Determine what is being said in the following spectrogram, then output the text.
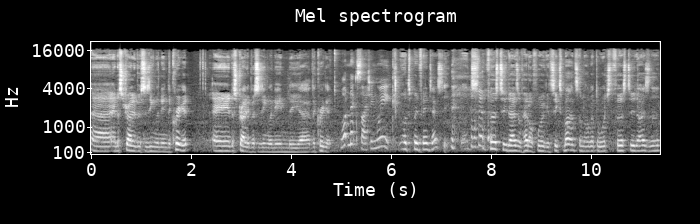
uh, and Australia versus England in the cricket, and Australia versus England in the uh, the cricket. What an exciting week. Oh, it's been fantastic. It's the first two days I've had off work in six months, and I got to watch the first two days of the,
